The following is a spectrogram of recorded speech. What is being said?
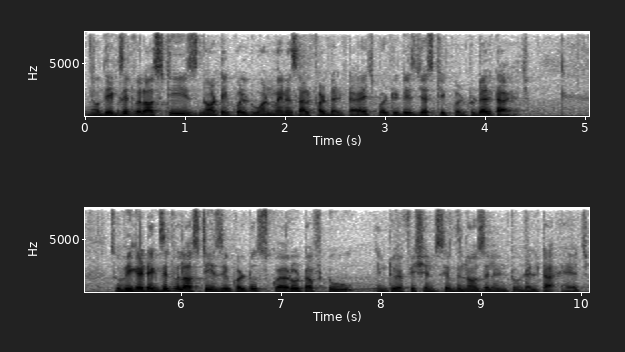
now the exit velocity is not equal to 1 minus alpha delta h, but it is just equal to delta h. So, we get exit velocity is equal to square root of 2 into efficiency of the nozzle into delta h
